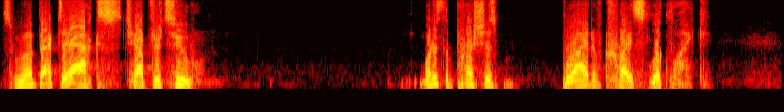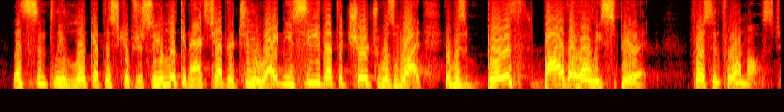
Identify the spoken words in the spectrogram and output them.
So we went back to Acts chapter two. What is the precious bride of Christ look like? Let's simply look at the scripture. So you look in Acts chapter 2, right? And you see that the church was what? It was birthed by the Holy Spirit, first and foremost.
